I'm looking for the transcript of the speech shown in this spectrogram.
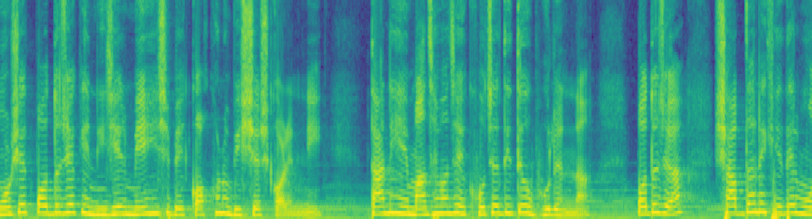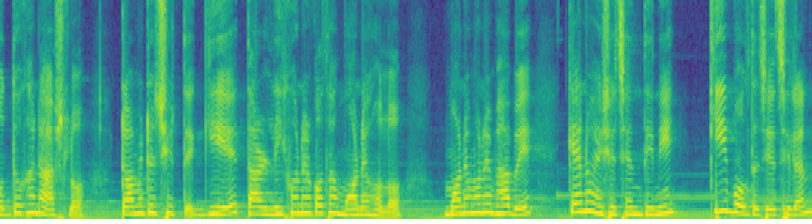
মোর্শেদ পদ্মজাকে নিজের মেয়ে হিসেবে কখনো বিশ্বাস করেননি। তা নিয়ে মাঝে মাঝে খোঁচা দিতেও ভুলেন না। পদ্মজা সাবধানে খেদের মধ্যখানে আসলো। টমেটো ছিঁড়তে গিয়ে তার লিখনের কথা মনে হলো। মনে মনে ভাবে, কেন এসেছেন তিনি? কি বলতে চেয়েছিলেন?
